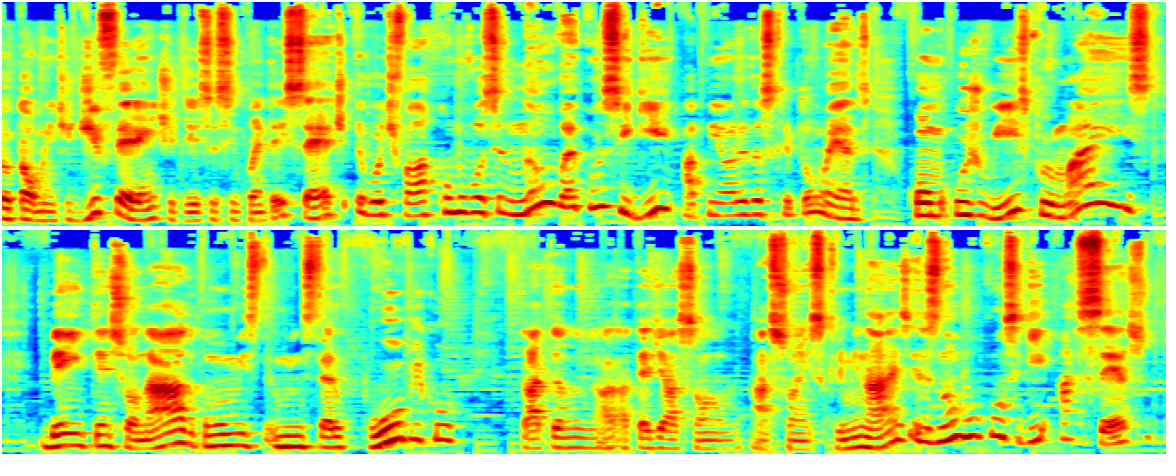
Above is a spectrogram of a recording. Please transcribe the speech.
totalmente diferente desse 57, eu vou te falar como você não vai conseguir a penhora das criptomoedas. Como o juiz, por mais bem intencionado, como o Ministério Público, tratando até de ação, ações criminais, eles não vão conseguir acesso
